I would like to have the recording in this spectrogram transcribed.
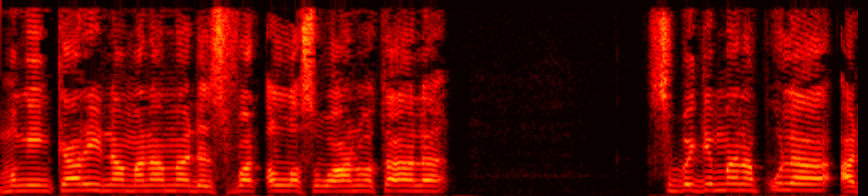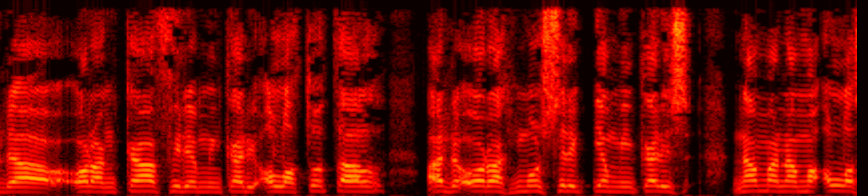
mengingkari nama-nama dan sifat Allah taala. Sebagaimana pula ada orang kafir yang mengingkari Allah total, ada orang musyrik yang mengingkari nama-nama Allah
